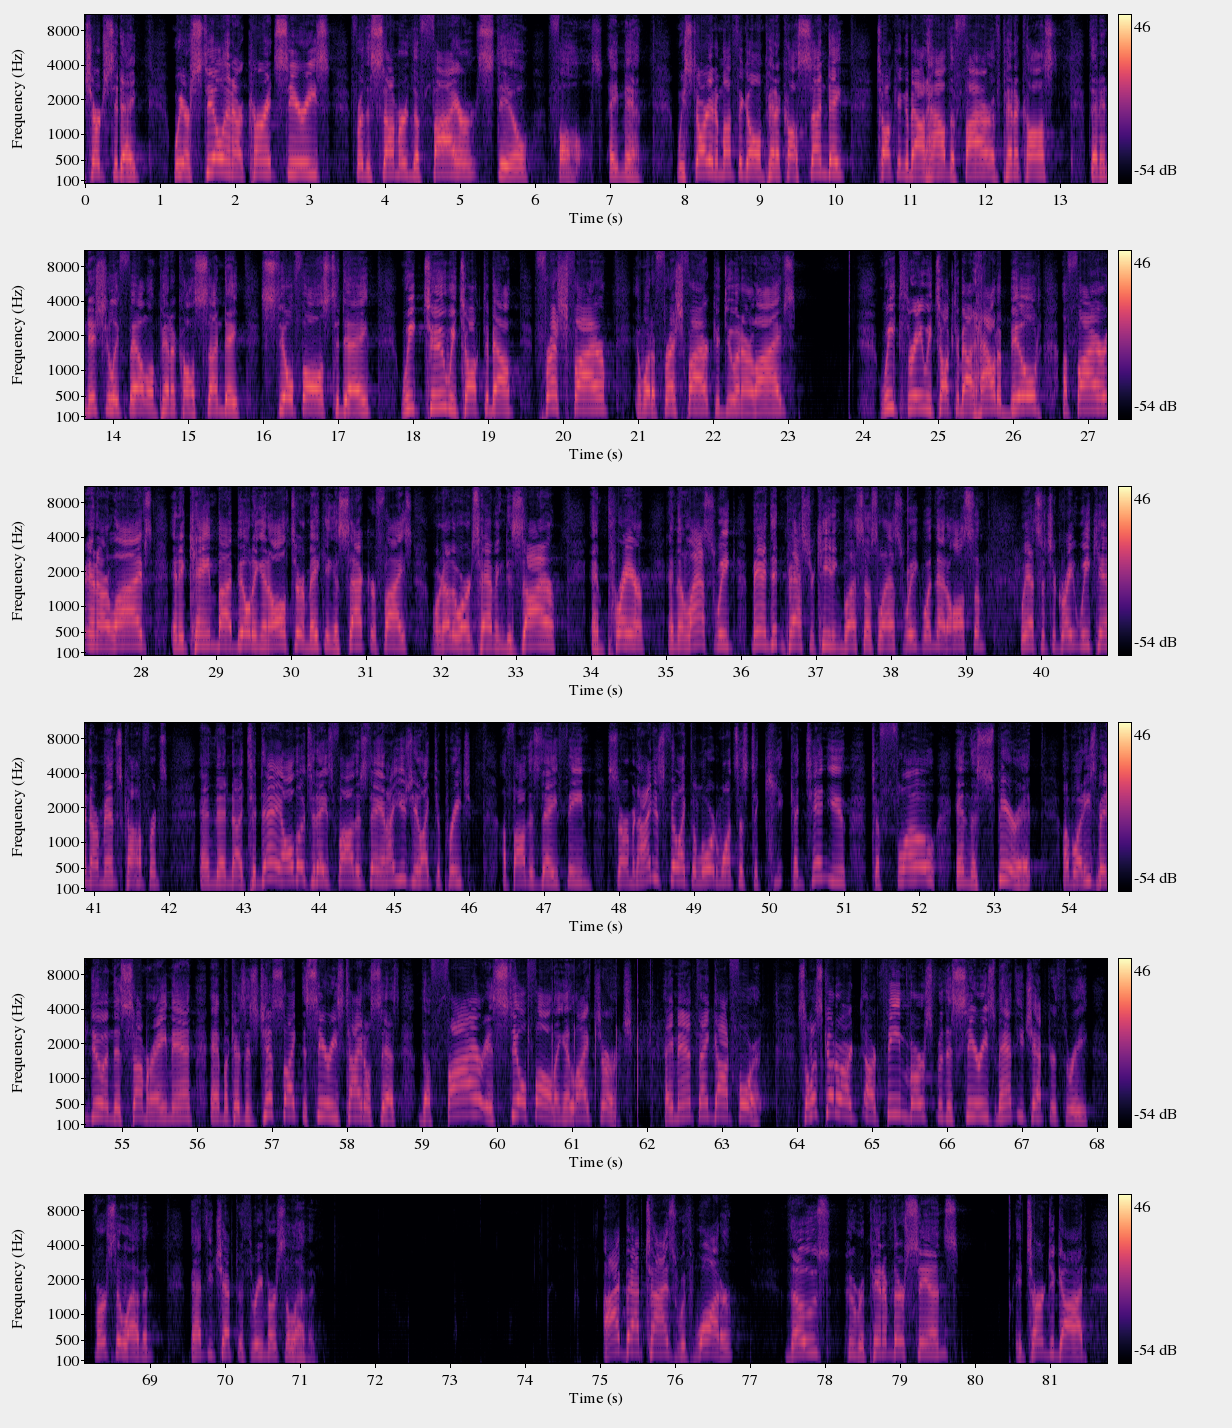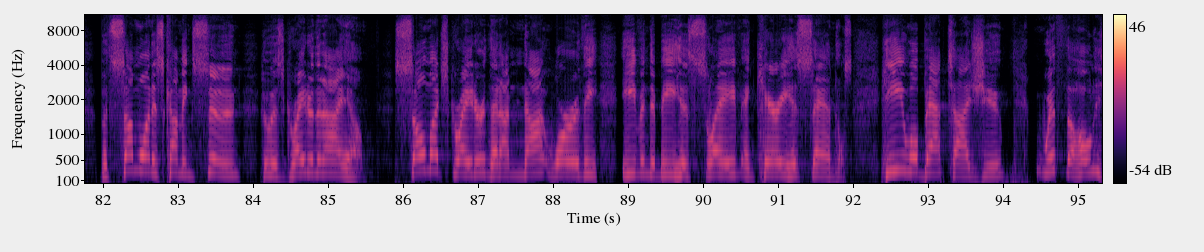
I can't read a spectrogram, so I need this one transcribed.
Church today. We are still in our current series for the summer, The Fire Still Falls. Amen. We started a month ago on Pentecost Sunday talking about how the fire of Pentecost that initially fell on Pentecost Sunday still falls today. Week two, we talked about fresh fire and what a fresh fire could do in our lives. Week three, we talked about how to build a fire in our lives, and it came by building an altar, making a sacrifice, or in other words, having desire and prayer. And then last week, man, didn't Pastor Keating bless us last week? Wasn't that awesome? We had such a great weekend, our men's conference. And then uh, today, although today's Father's Day, and I usually like to preach a Father's Day themed sermon, I just feel like the Lord wants us to continue to flow in the Spirit of what he's been doing this summer. Amen. And because it's just like the series title says, the fire is still falling at Life Church. Amen. Thank God for it. So let's go to our, our theme verse for this series, Matthew chapter 3, verse 11. Matthew chapter 3, verse 11. I baptize with water those who repent of their sins and turn to God but someone is coming soon who is greater than I am. So much greater that I'm not worthy even to be his slave and carry his sandals. He will baptize you with the Holy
